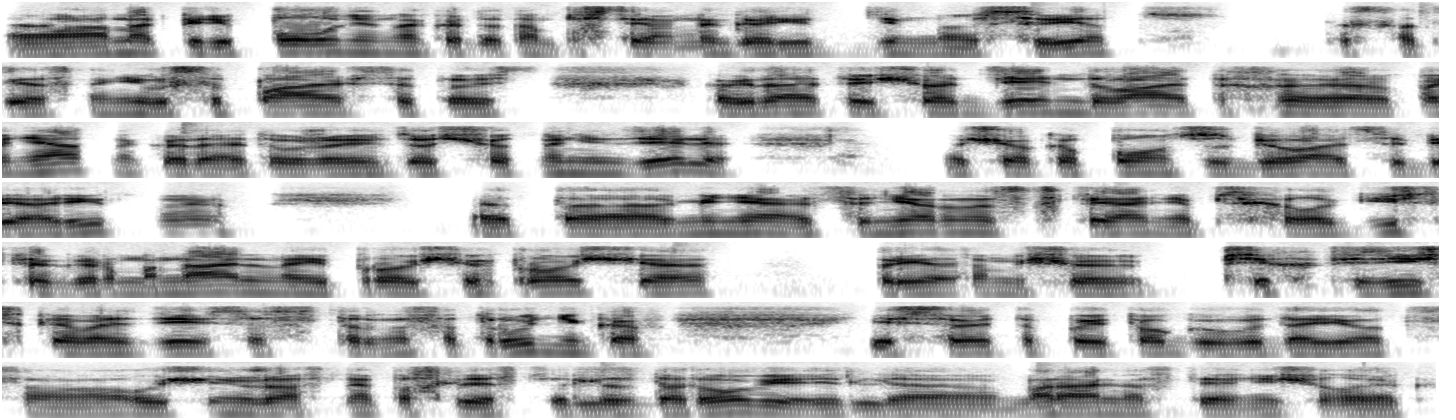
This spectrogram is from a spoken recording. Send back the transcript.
э, она переполнена, когда там постоянно горит дневной свет, ты, соответственно, не высыпаешься. То есть, когда это еще день-два, это э, понятно, когда это уже идет счет на неделе, у человека полностью сбиваются биоритмы, это меняется нервное состояние, психологическое, гормональное и прочее, прочее при этом еще психофизическое воздействие со стороны сотрудников, и все это по итогу выдает очень ужасные последствия для здоровья и для морального состояния человека.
